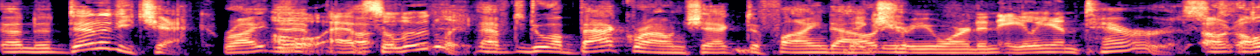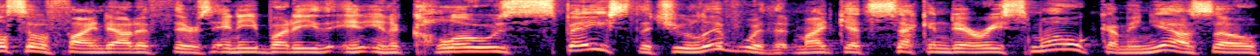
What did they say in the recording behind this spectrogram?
an identity check, right? Oh, Uh, absolutely. have to do a background check to find out. Make sure if- you aren't an alien terrorist. and also find out if there's anybody in, in a closed space that you live with that might get secondary smoke. I mean, yeah. So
